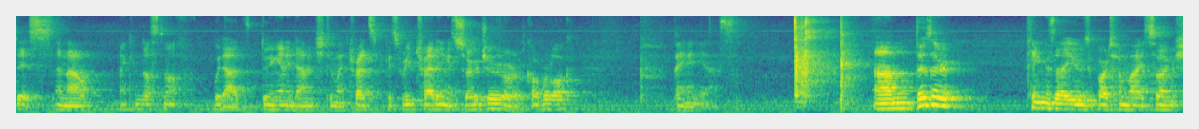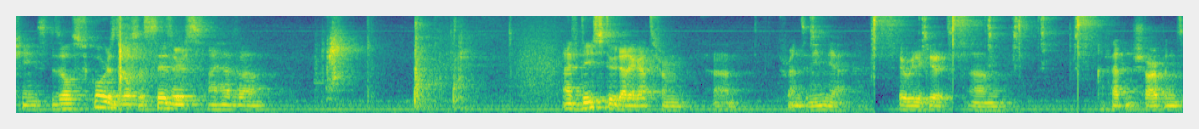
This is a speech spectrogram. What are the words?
this and now I can dust them off without doing any damage to my threads because retreading a serger or a cover lock, pain in the ass. Um, those are things that I use apart from my sewing machines. There's also, course, there's also scissors. I have um, I have these two that I got from um, friends in India. They're really good. Um, I've had them sharpened,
